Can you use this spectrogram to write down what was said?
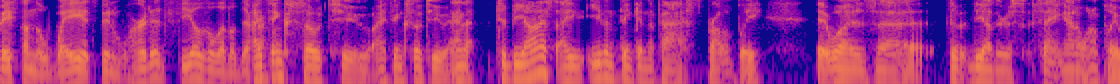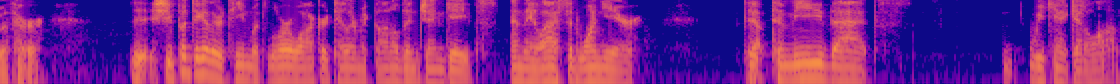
based on the way it's been worded, feels a little different. I think so too. I think so too. And to be honest, I even think in the past probably it was uh, the the others saying I don't want to play with her. She put together a team with Laura Walker, Taylor McDonald, and Jen Gates, and they lasted one year. To, Yep. to me, that's we can't get along.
